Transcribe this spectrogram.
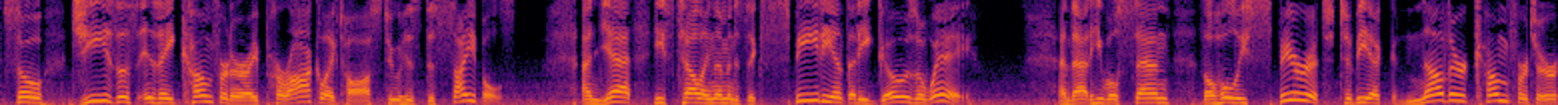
So Jesus is a comforter, a parakletos to his disciples. And yet he's telling them it is expedient that he goes away. And that he will send the Holy Spirit to be another comforter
